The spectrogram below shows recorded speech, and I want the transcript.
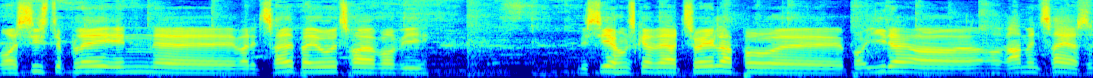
vores sidste play inden, øh, var det tredje periode, tror jeg, hvor vi, vi siger, at hun skal være trailer på, øh, på Ida og, og ramme en træer, så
